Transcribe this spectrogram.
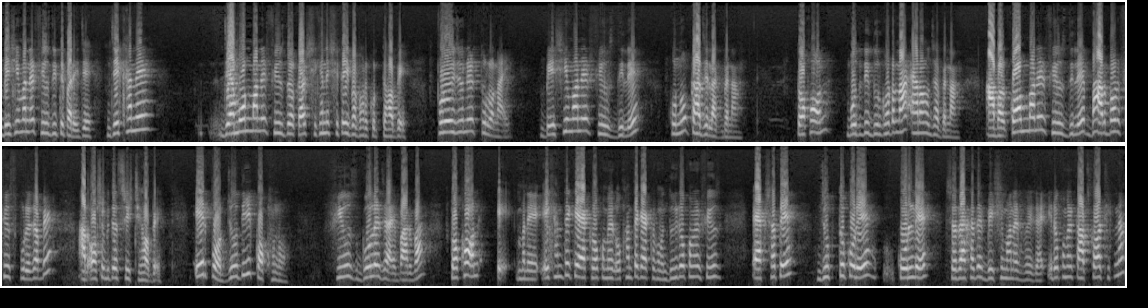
বেশি মানের ফিউজ দিতে পারি যে যেখানে যেমন মানের ফিউজ দরকার, সেখানে সেটাই ব্যবহার করতে হবে। প্রয়োজনের তুলনায়। বেশি মানের ফিউজ দিলে কোনো কাজে লাগবে না। তখন বৈদ্যুতিক দুর্ঘটনা এড়ানো যাবে না। আবার কম মানের ফিউজ দিলে বারবার ফিউজ পুড়ে যাবে আর অসুবিধার সৃষ্টি হবে। এরপর যদি কখনো ফিউজ গলে যায় বারবার, তখন মানে এখান থেকে এক রকমের, ওখান থেকে এক রকমের, দুই রকমের ফিউজ একসাথে যুক্ত করে, করলে সেটা দেখা যায় বেশি মানের হয়ে যায়। এরকমের কাজ করা ঠিক না।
